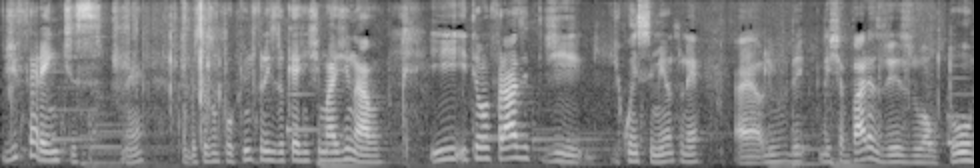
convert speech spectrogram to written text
diferentes, né? São pessoas um pouquinho diferentes do que a gente imaginava. E, e tem uma frase de, de conhecimento, né? É, o livro de, deixa várias vezes o autor,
